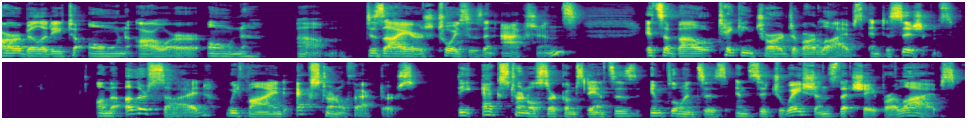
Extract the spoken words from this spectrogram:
our ability to own our own um, desires, choices, and actions. It's about taking charge of our lives and decisions. On the other side, we find external factors, the external circumstances, influences, and situations that shape our lives.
